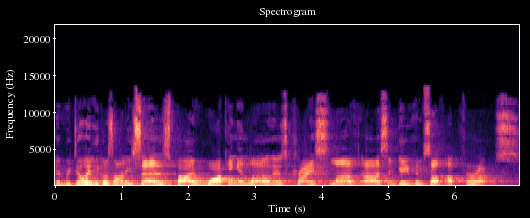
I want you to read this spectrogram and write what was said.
And we do it, he goes on, he says, by walking in love as Christ loved us and gave himself up for us.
